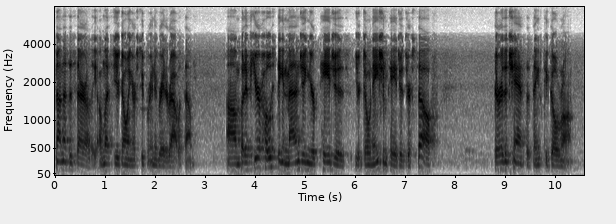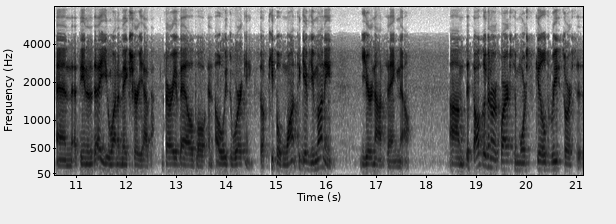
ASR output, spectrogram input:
Not necessarily, unless you're going a super integrated route with them. Um, but if you're hosting and managing your pages, your donation pages yourself, there is a chance that things could go wrong. And at the end of the day, you want to make sure you have very available and always working. So if people want to give you money, you're not saying no. Um, it's also going to require some more skilled resources.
